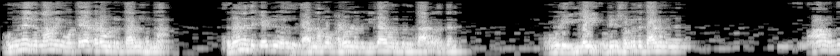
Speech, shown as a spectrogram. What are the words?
ஒண்ணுமே சொல்லாம நீங்க மொட்டையா கடவுள் இருக்காருன்னு சொன்னா. அதனால இந்த கேள்வி வருது. யாரும் நம்ம கடவுள் நம்பிக்கை இல்லாம இருக்கிறது காரணம் அதுதானே. உங்களுடைய இல்லை அப்படின்னு சொல்றதுக்கு காரணம் என்ன? நான் வந்து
